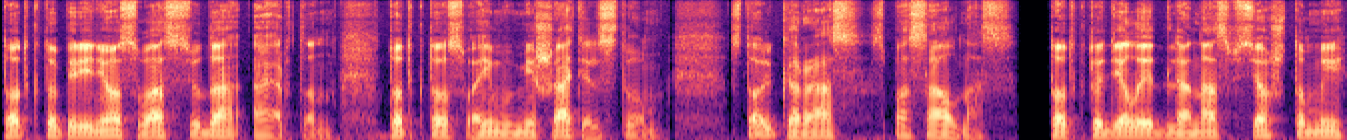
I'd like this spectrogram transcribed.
«Тот, кто перенес вас сюда, Айртон, тот, кто своим вмешательством столько раз спасал нас, тот, кто делает для нас все, что мы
